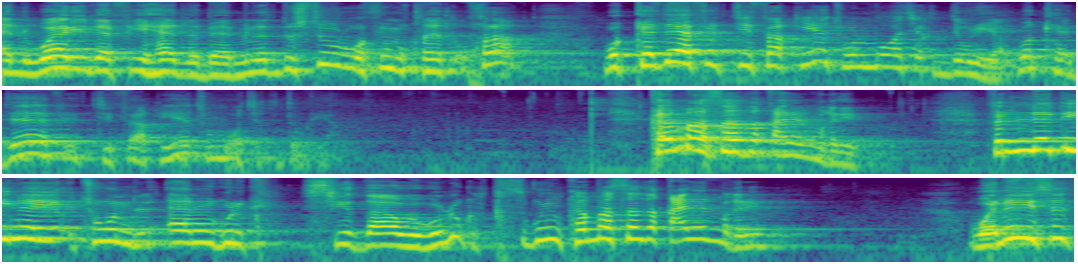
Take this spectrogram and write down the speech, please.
الواردة في هذا الباب من الدستور وفي مقتضيات أخرى وكذا في الاتفاقيات والمواثيق الدولية وكذا في الاتفاقيات والمواثيق الدولية. كما صادق على المغرب. فالذين يأتون الآن يقول لك سيضاوي يقول لك كما صادق على المغرب. وليست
